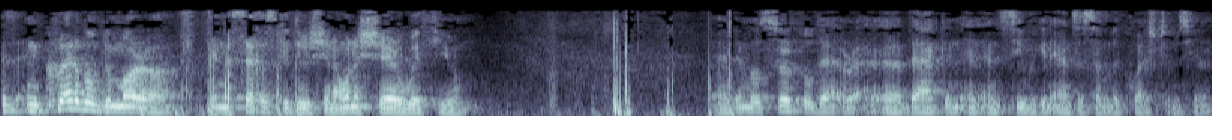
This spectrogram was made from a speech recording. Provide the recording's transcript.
There's an incredible Gemara in the Seches Kiddushin I want to share with you. And then we'll circle that, uh, back and, and, and see if we can answer some of the questions here.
